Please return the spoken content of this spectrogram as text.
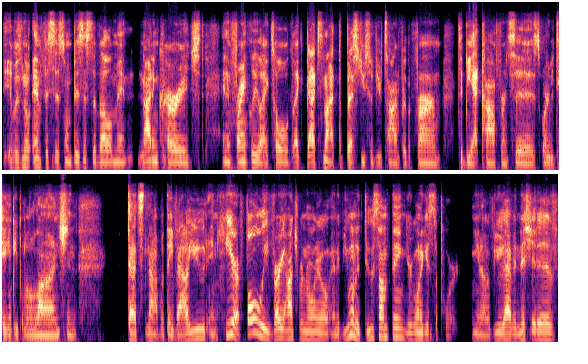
it was no emphasis on business development, not encouraged, and frankly, like told, like that's not the best use of your time for the firm to be at conferences or to be taking people to lunch, and that's not what they valued. And here at Foley, very entrepreneurial, and if you want to do something, you're going to get support you know if you have initiative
